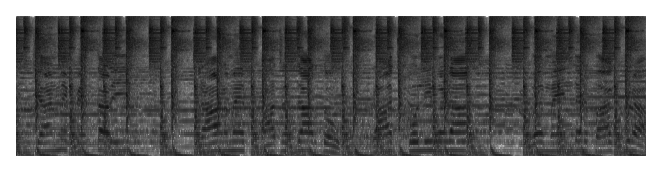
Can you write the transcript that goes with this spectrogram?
पचानवे पैंतालीस, तिरानवे, पाँच हज़ार दो। राज कोलीवाड़ा व महेंद्र बागपुरा।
